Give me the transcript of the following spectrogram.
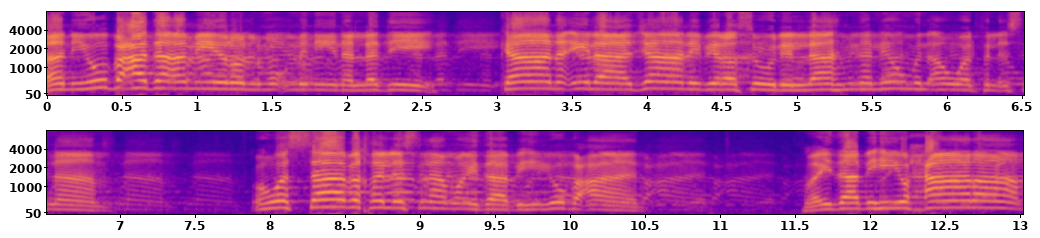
أن يبعد أمير المؤمنين الذي كان إلى جانب رسول الله من اليوم الأول في الإسلام. وهو السابق للإسلام وإذا به يبعد وإذا به يحارب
